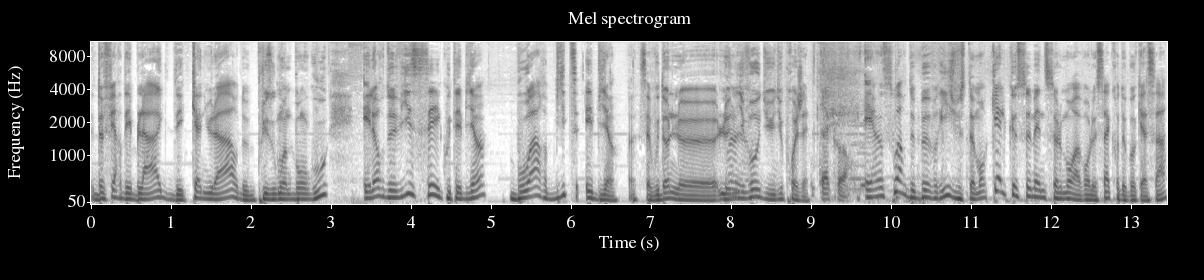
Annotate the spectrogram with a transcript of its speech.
de faire des blagues, des canulars de plus ou moins de bon goût. Et leur devise, c'est, écoutez bien, boire, bite et bien. Ça vous donne le, le Voilà. niveau du, du projet. D'accord. Et un soir de beuverie, justement, quelques semaines seulement avant le sacre de Bokassa,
